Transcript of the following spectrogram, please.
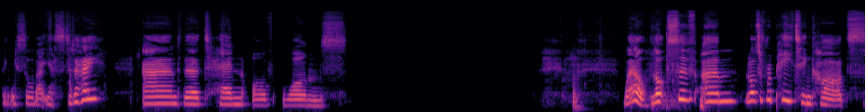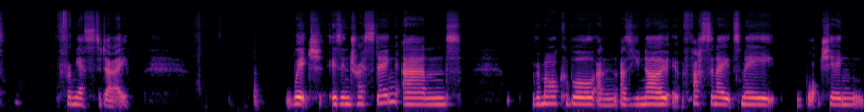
I think we saw that yesterday. And the Ten of Wands. Well, lots of um, lots of repeating cards from yesterday, which is interesting and remarkable. And as you know, it fascinates me watching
